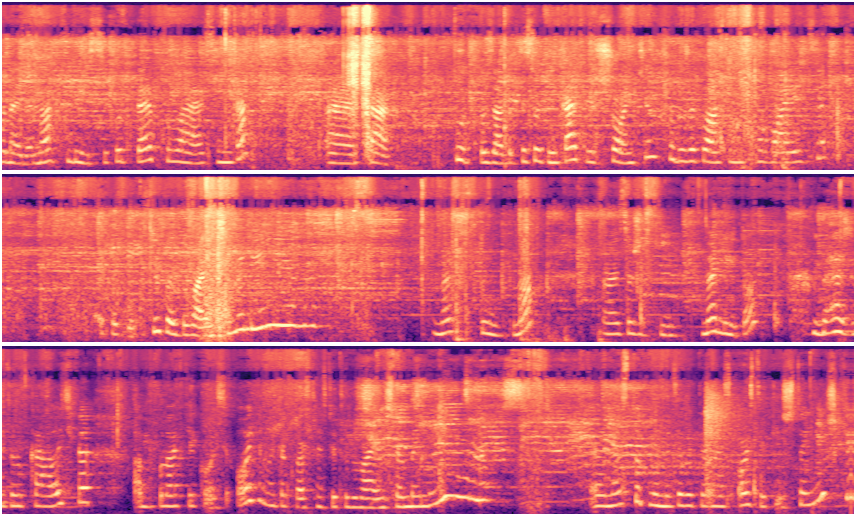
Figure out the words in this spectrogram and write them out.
Вона йде на флісику, теплесенька. Е, так, тут позаду присутній капюшончик, що дуже класно ховається. Світло відбиваючими лініями. Наступна. е, Це вже такий на літо. Без рукавочка або пластик якогось одягу, також на світло відбиваючими лініями. Е, Наступними це у нас ось такі штанішки.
